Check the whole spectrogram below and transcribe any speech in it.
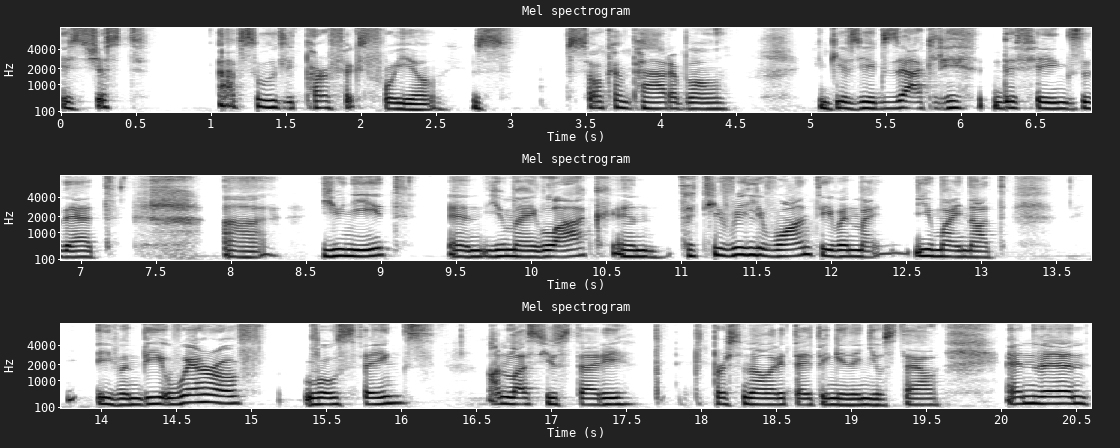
is just absolutely perfect for you. It's so compatible. It gives you exactly the things that uh, you need and you may lack and that you really want. Even might you might not even be aware of those things unless you study personality typing in a new style. And then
